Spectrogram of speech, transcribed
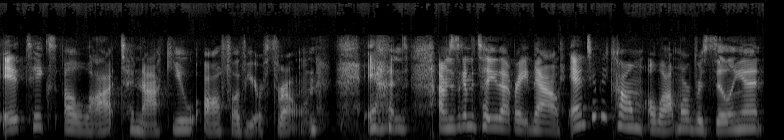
it takes a lot to knock you off of your throne. And I'm just going to tell you that right now. And to become a lot more resilient,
